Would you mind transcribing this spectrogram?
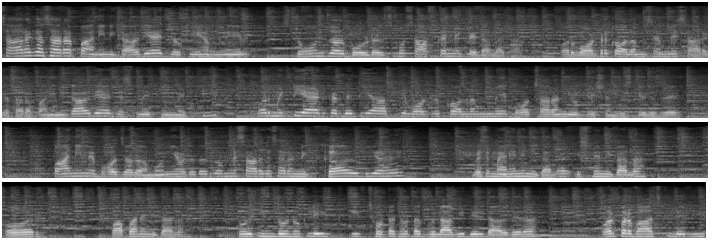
सारा का सारा पानी निकाल दिया है, जो कि हमने स्टोन्स और बोल्डर्स को साफ़ करने के लिए डाला था। और वाटर कॉलम से हमने सारा का सारा पानी निकाल दिया जिसमें थी मिट्टी। और मिट्टी ऐड कर देती है आपके वाटर कॉलम में बहुत सारा न्यूट्रिशन जिसकी वजह से पानी में बहुत ज़्यादा अमोनिया हो जाता है। तो हमने सारा का सारा निकाल दिया है। वैसे मैंने नहीं निकाला, इसने निकाला और पापा ने निकाला। तो इन दोनों के लिए एक छोटा छोटा गुलाबी दिल डाल देना और प्रभास के लिए भी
